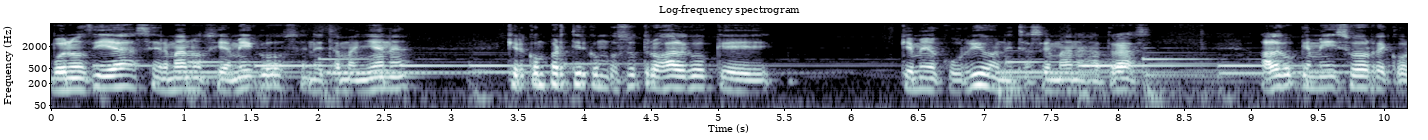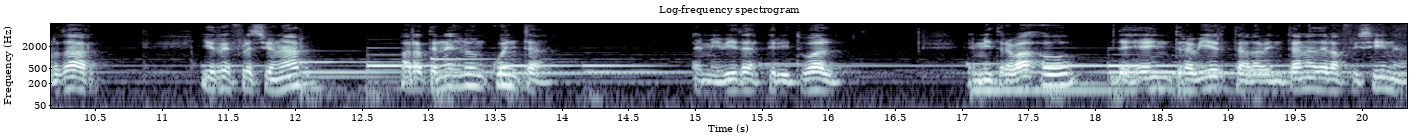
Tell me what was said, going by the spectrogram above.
Buenos días hermanos y amigos, en esta mañana. Quiero compartir con vosotros algo que, que me ocurrió en estas semanas atrás, algo que me hizo recordar y reflexionar para tenerlo en cuenta en mi vida espiritual. En mi trabajo dejé entreabierta la ventana de la oficina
